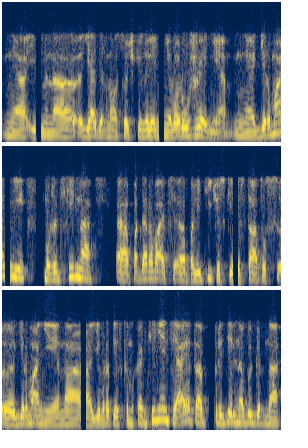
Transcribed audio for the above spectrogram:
э, именно ядерного с точки зрения вооружения э, Германии, может сильно подорвать политический статус Германии на европейском континенте, а это предельно выгодно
